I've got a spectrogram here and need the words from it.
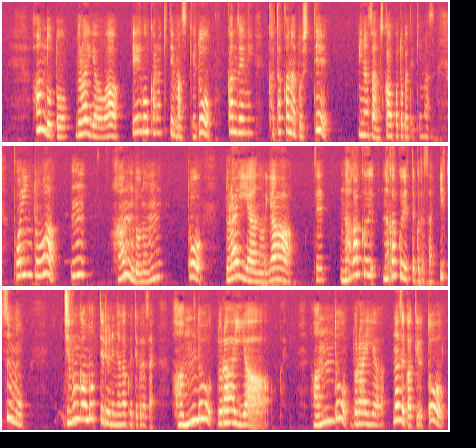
ハンドとドライヤーは英語から来てますけど完全にカタカナとして皆さん使うことができます。ポイントは「ん」ハンドの「ん」とドライヤーの「や」ぜ長く長く言ってください。いつも自分が思ってるより長く言ってください。ハンドドライヤー。ハンドドライヤー。なぜかというと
